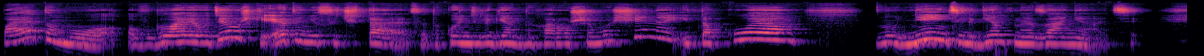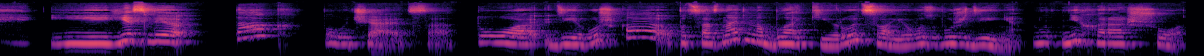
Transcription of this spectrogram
поэтому в голове у девушки это не сочетается. Такой интеллигентный, хороший мужчина и такое, ну, неинтеллигентное занятие. И если так получается, то девушка подсознательно блокирует свое возбуждение. Ну, нехорошо.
